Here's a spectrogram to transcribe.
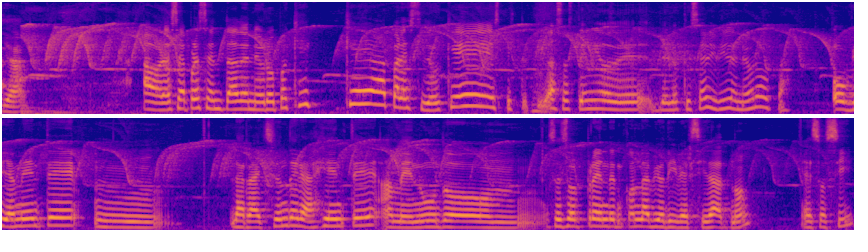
Ya. Ahora se ha presentado en Europa. ¿Qué, qué ha parecido? ¿Qué expectativas has tenido de, de lo que se ha vivido en Europa? Obviamente, mmm, la reacción de la gente a menudo mmm, se sorprenden con la biodiversidad, ¿no? Eso sí.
